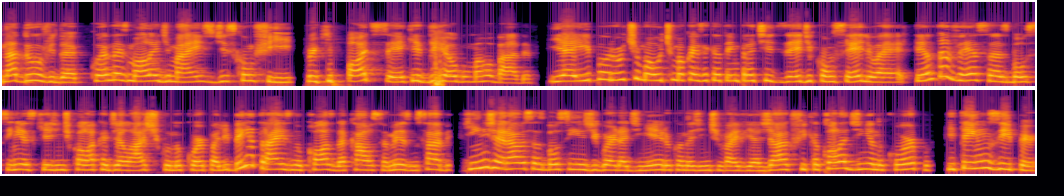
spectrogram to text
Na dúvida, quando a esmola é demais, desconfie, porque pode ser que dê alguma roubada. E aí, por último, a última coisa que eu tenho para te dizer de conselho é tenta ver essas bolsinhas que a gente coloca de elástico no corpo ali bem atrás, no cos da calça mesmo, sabe? Que em geral essas bolsinhas de guardar dinheiro quando a gente vai viajar fica coladinha no corpo e tem um zíper.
